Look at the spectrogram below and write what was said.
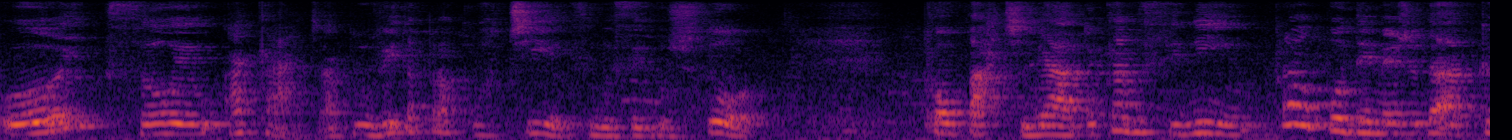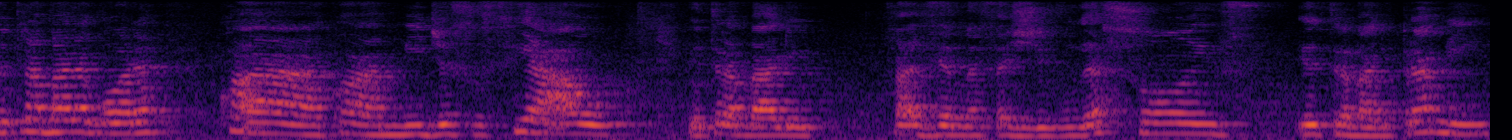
Oi, sou eu, a Kátia. Aproveita para curtir, se você gostou, compartilhar, tocar no sininho, para eu poder me ajudar, porque eu trabalho agora com a, com a mídia social, eu trabalho fazendo essas divulgações, eu trabalho para mim.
